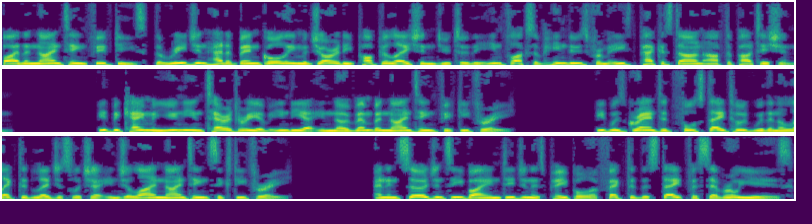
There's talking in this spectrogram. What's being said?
By the 1950s, the region had a Bengali majority population due to the influx of Hindus from East Pakistan after partition. It became a Union Territory of India in November 1953. It was granted full statehood with an elected legislature in July 1963. An insurgency by indigenous people affected the state for several years.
